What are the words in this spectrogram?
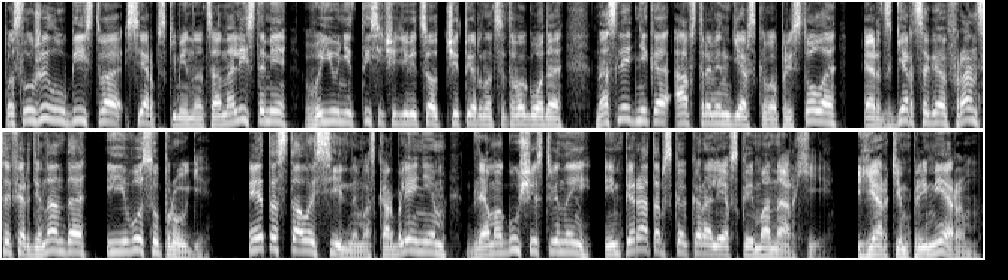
послужило убийство сербскими националистами в июне 1914 года наследника австро-венгерского престола эрцгерцога Франца Фердинанда и его супруги. Это стало сильным оскорблением для могущественной императорско-королевской монархии. Ярким примером,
